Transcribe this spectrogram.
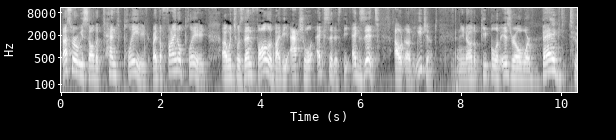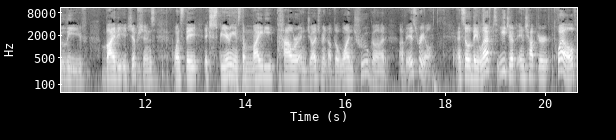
that's where we saw the 10th plague, right? The final plague, uh, which was then followed by the actual Exodus, the exit out of Egypt. And you know, the people of Israel were begged to leave by the Egyptians once they experienced the mighty power and judgment of the one true God of Israel. And so they left Egypt in chapter 12.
